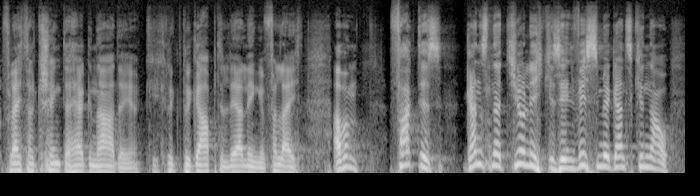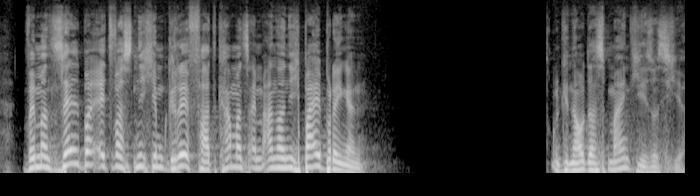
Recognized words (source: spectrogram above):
Vielleicht hat geschenkt der Herr Gnade, er kriegt begabte Lehrlinge, vielleicht. Aber Fakt ist, ganz natürlich gesehen wissen wir ganz genau, wenn man selber etwas nicht im Griff hat, kann man es einem anderen nicht beibringen. Und genau das meint Jesus hier.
